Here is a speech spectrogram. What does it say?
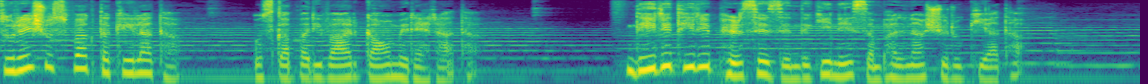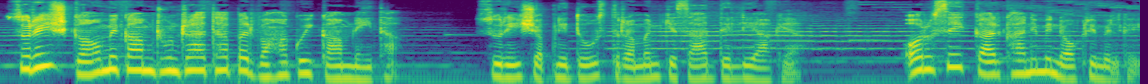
सुरेश उस वक्त अकेला था, उसका परिवार गाँव में रह रहा था। धीरे धीरे फिर से ज़िंदगी ने संभलना शुरू किया था। सुरेश गाँव में काम ढूंढ रहा था, पर वहाँ कोई काम नहीं था। सुरेश अपने दोस्त रमन के साथ दिल्ली आ गया और उसे एक कारखाने में नौकरी मिल गई।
